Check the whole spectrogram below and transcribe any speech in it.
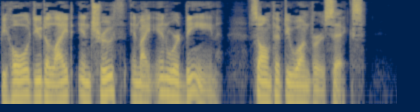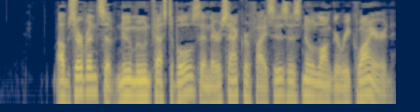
Behold, you delight in truth in my inward being. Psalm 51 verse 6. Observance of new moon festivals and their sacrifices is no longer required.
